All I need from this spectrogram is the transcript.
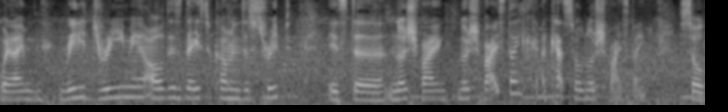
where I'm really dreaming all these days to come in this trip is the Neuschwein, Neuschwanstein, Castle Neuschwanstein. So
